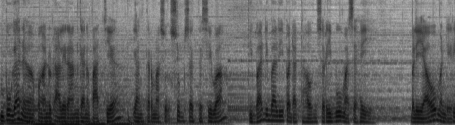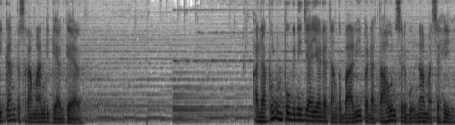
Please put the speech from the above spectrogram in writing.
Empu Gana, penganut aliran Ganapatya yang termasuk subsekte Siwa, tiba di Bali pada tahun 1000 Masehi. Beliau mendirikan peseraman di Gel-Gel. Adapun Empu Geni Jaya datang ke Bali pada tahun 1006 Masehi.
